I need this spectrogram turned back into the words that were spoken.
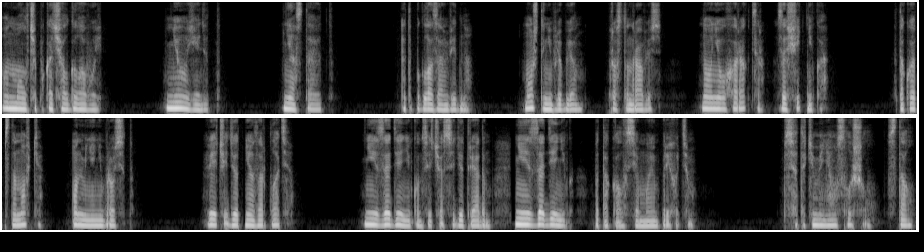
Он молча покачал головой. «Не уедет. Не оставит. Это по глазам видно». Может, и не влюблён, просто нравлюсь. Но у него характер защитника. В такой обстановке он меня не бросит. Речь идет не о зарплате. Не из-за денег он сейчас сидит рядом, не из-за денег потакал всем моим прихотям. все таки меня услышал, встал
